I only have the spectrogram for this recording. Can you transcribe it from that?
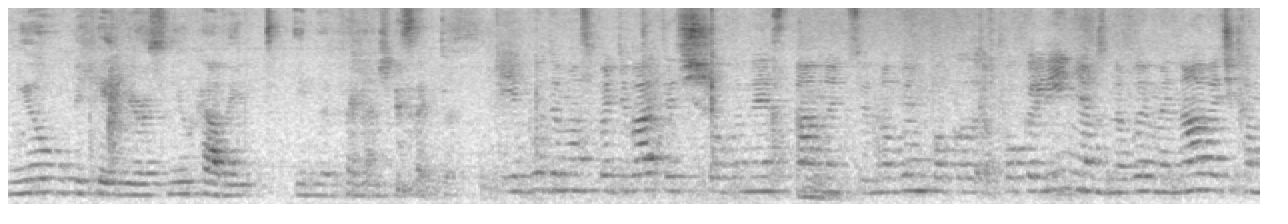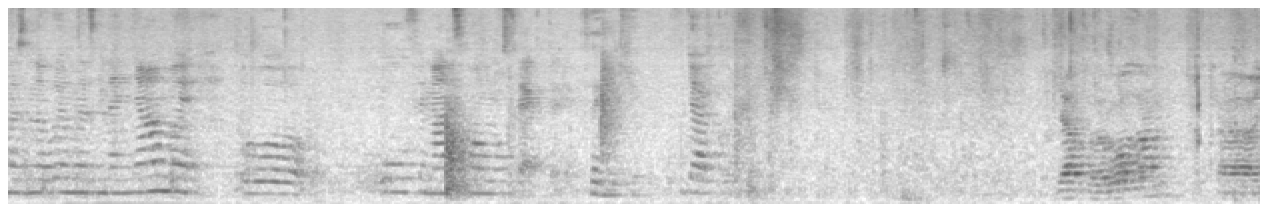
new behaviors, new habits in the financial sector. і будемо сподіватися, що вони стануть новим покол- поколінням з новими навичками, з новими знаннями у, у фінансовому секторі. Thank you. Дякую. Дякую, Роза. Е,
